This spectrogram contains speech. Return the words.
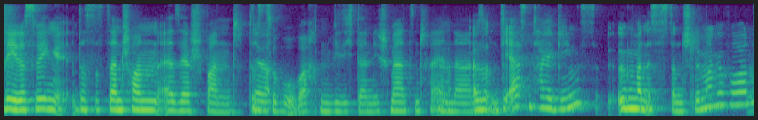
nee, deswegen, das ist dann schon äh, sehr spannend, das Ja. zu beobachten, wie sich dann die Schmerzen verändern. Also und- die ersten Tage ging es. Irgendwann ist es dann schlimmer geworden.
